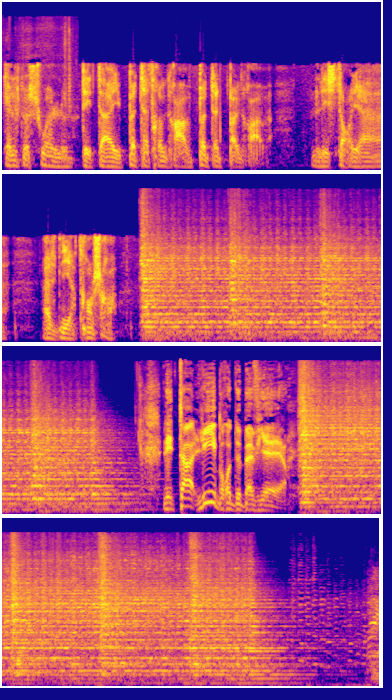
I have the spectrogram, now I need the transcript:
quel que soit le détail, peut-être grave, peut-être pas grave. L'historien à venir tranchera. L'État libre de Bavière.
